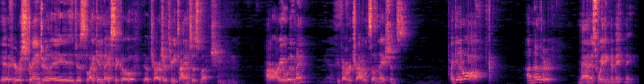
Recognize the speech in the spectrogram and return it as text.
if you're a stranger, they just like in Mexico, they'll charge you three times as much. Are, are you with me? If you've ever traveled some nations, I get off. Another man is waiting to meet me.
